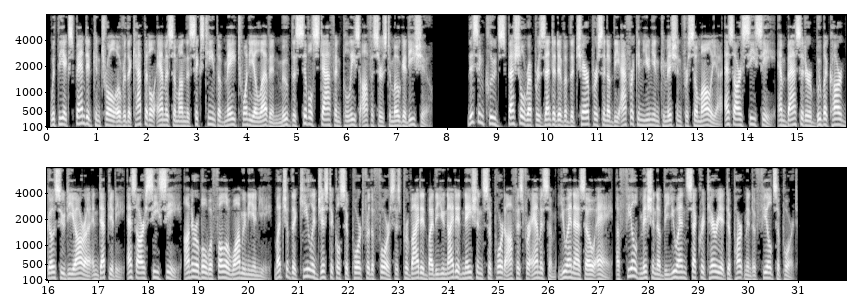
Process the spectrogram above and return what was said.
With the expanded control over the capital Amisom on 16 May 2011 moved the civil staff and police officers to Mogadishu. This includes Special Representative of the Chairperson of the African Union Commission for Somalia (SRCC), Ambassador Boubacar Gaoussou Diarra and Deputy (SRCC) Honorable Wafula Wamunyinyi. Much of the key logistical support for the force is provided by the United Nations Support Office for AMISOM (UNSOA), a field mission of the UN Secretariat Department of Field Support.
